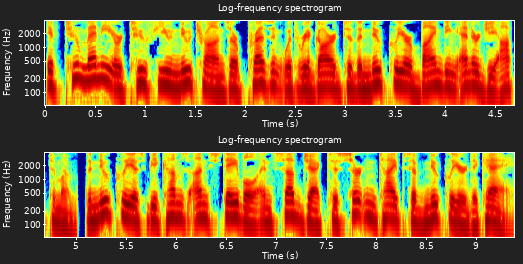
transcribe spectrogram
If too many or too few neutrons are present with regard to the nuclear binding energy optimum, the nucleus becomes unstable and subject to certain types of nuclear decay.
